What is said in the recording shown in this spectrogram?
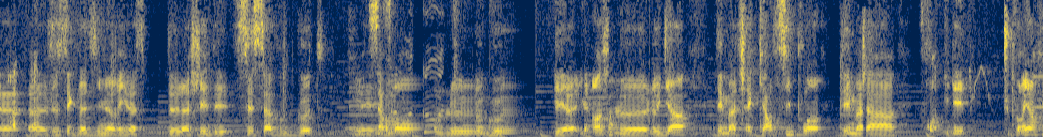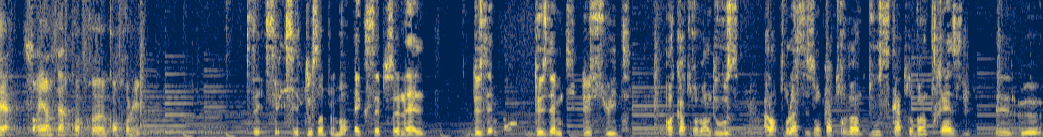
Euh, euh, je sais que Vladimir, il va se lâcher des c'est ça vous de Goat. Mais goat. le Goat. Et, euh, il est injouable, le, le gars, des matchs à 46 points, des matchs à. Fran- Il est. Tu peux rien faire. Tu peux rien faire contre, contre lui. C'est tout simplement exceptionnel. Deuxième, titre de suite en 92. Alors pour la saison 92-93, le, le-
